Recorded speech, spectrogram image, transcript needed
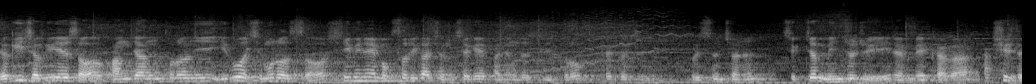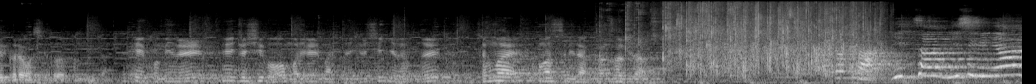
여기저기에서 광장 토론이 이루어짐으로써 시민의 목소리가 정책에 반영될 수 있도록 할 것입니다. 우리 순천은 직접 민주주의 메카가 확실히 될 거라고 생각합니다. 이렇게 고민을 해주시고 머리를 맞춰주신 여러분들 정말 고맙습니다. 감사합니다. 자, 2022년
